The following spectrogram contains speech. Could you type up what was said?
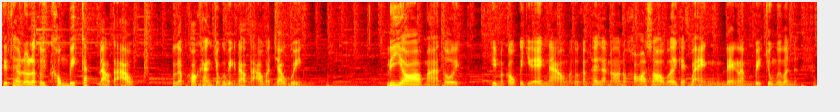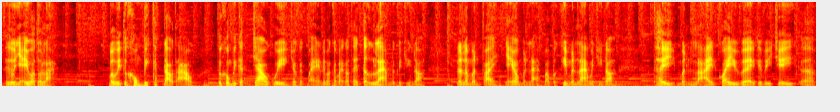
Tiếp theo nữa là tôi không biết cách đào tạo. Tôi gặp khó khăn trong cái việc đào tạo và trao quyền. Lý do mà tôi khi mà có một cái dự án nào mà tôi cảm thấy là nó nó khó so với các bạn đang làm việc chung với mình thì tôi nhảy vào tôi làm. Bởi vì tôi không biết cách đào tạo tôi không biết cách trao quyền cho các bạn để mà các bạn có thể tự làm được cái chuyện đó. Nên là mình phải nhảy vào mình làm và khi mình làm cái chuyện đó thì mình lại quay về cái vị trí uh,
